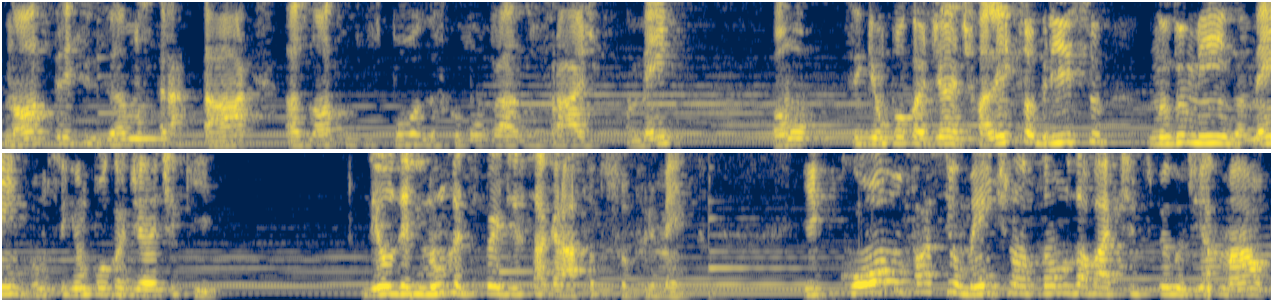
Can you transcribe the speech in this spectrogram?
Nós precisamos tratar as nossas esposas como um vaso frágil, amém? Vamos seguir um pouco adiante. Falei sobre isso no domingo, amém? Vamos seguir um pouco adiante aqui. Deus ele nunca desperdiça a graça do sofrimento. E como facilmente nós somos abatidos pelo dia mal.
